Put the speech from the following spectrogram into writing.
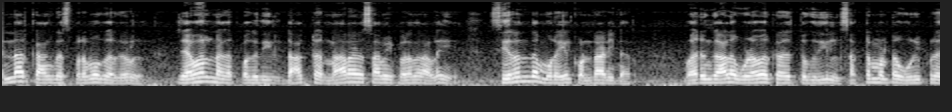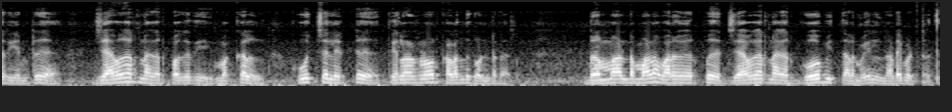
என்ஆர் காங்கிரஸ் பிரமுகர்கள் ஜவஹர் நகர் பகுதியில் டாக்டர் நாராயணசாமி பிறந்தநாளை சிறந்த முறையில் கொண்டாடினர். வருங்கால உழவர் கழக தொகுதியில் சட்டமன்ற உறுப்பினர் என்று ஜவஹர் நகர் பகுதி மக்கள் கூச்சலிட்டு திரளானோர் கலந்து கொண்டனர். பிரம்மாண்டமான வரவேற்பு ஜவஹர் நகர் கோபி தலைமையில் நடைபெற்றது.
